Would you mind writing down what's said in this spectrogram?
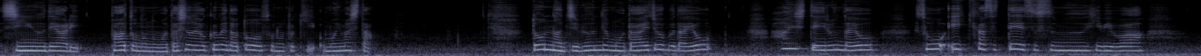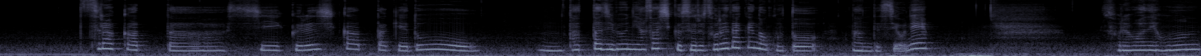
親友でありパートナーの私の役目だとその時思いました。どんな自分でも大丈夫だよ。愛しているんだよ。そう言い聞かせて進む日々は辛かったし苦しかったけど、うん、たった自分に優しくするそれだけのことなんですよね。それはね本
